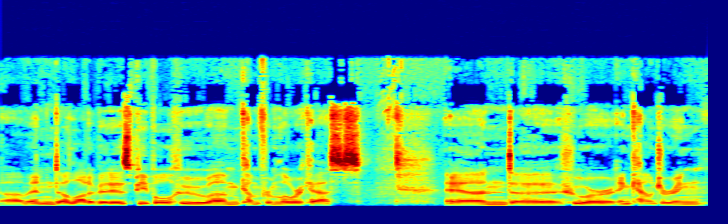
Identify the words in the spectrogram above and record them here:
Um, and a lot of it is people who um, come from lower castes and uh, who are encountering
